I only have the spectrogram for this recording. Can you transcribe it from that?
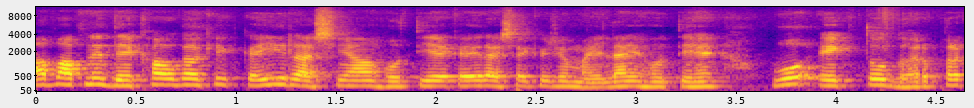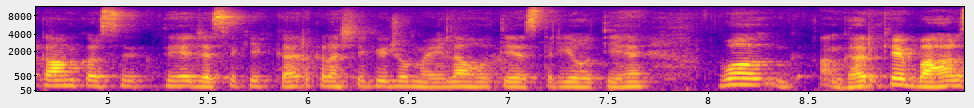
अब आपने देखा होगा कि कई राशियाँ होती है, कई राशि की जो महिलाएँ होती हैं, वो एक तो घर पर काम कर सकती है, जैसे कि कर्क राशि की जो महिला होती है, स्त्री होती है, वो घर के बाहर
